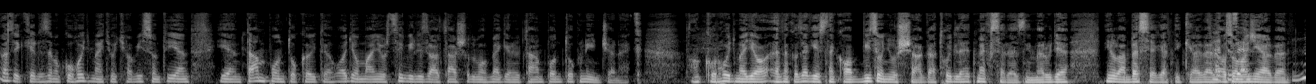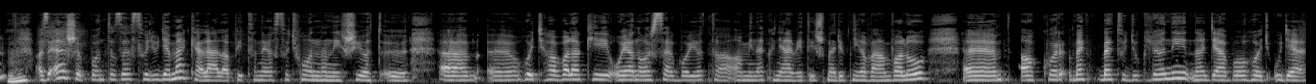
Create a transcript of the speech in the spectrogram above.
Azért kérdezem, akkor hogy megy, hogyha viszont ilyen, ilyen támpontok, itt a hagyományos civilizált társadalomok megjelenő támpontok nincsenek? Akkor hogy megy a, ennek az egésznek a bizonyosságát, hogy lehet megszerezni? Mert ugye nyilván beszélgetni kell vele hát azon az a nyelven. Uh-huh. Uh-huh. Az első pont az az, hogy ugye meg kell állapítani azt, hogy honnan is jött ő. Hogyha valaki olyan országból jött, aminek a nyelvét ismerjük nyilvánvaló, akkor meg be tudjuk lőni nagyjából, hogy ugye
